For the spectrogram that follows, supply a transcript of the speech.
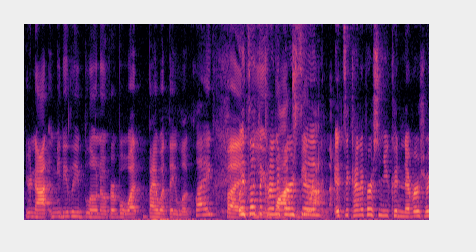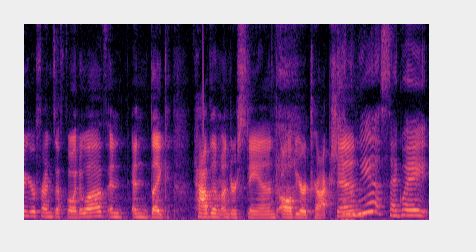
you're not immediately blown over by what by what they look like, but It's like the kind of person. It's the kind of person you could never show your friends a photo of, and and like have them understand all of your attraction. Can we segue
